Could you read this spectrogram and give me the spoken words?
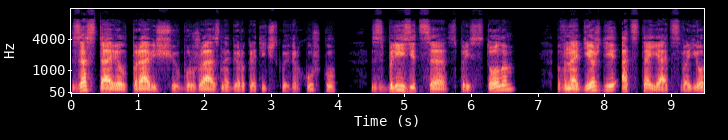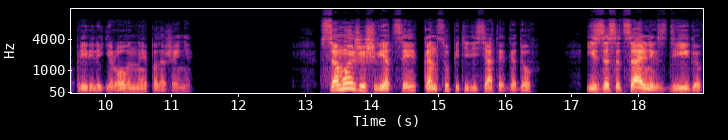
заставил правящую буржуазно-бюрократическую верхушку сблизиться с престолом в надежде отстоять свое привилегированное положение. В самой же Швеции к концу 50-х годов из-за социальных сдвигов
